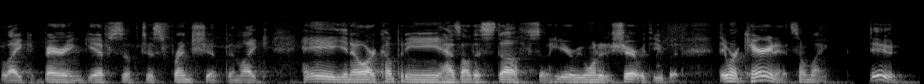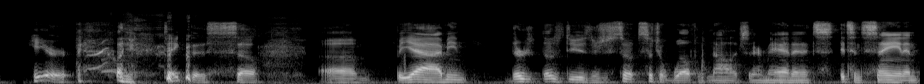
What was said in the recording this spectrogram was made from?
like bearing gifts of just friendship and like, hey, you know, our company has all this stuff, so here we wanted to share it with you, but they weren't carrying it. So I'm like, dude, here, like, take this. So, um, but yeah, I mean, there's those dudes. There's just so, such a wealth of knowledge there, man, and it's it's insane. And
